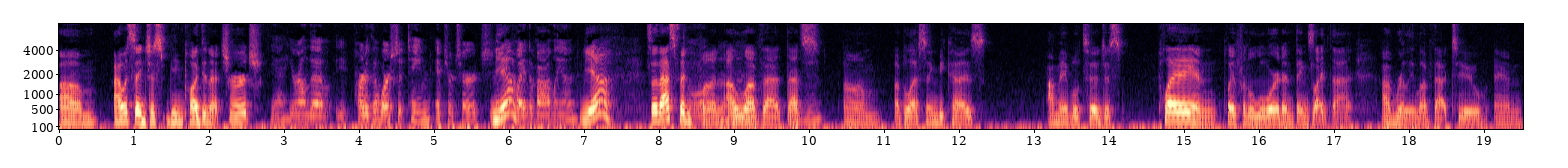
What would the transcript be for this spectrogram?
um, I would say just being plugged in at church. Yeah, you're on the part of the worship team at your church. yeah. You play the violin. Yeah. So that's been cool. fun. I Mhm. love that. That's um, a blessing because I'm able to just play and play for the Lord and things like that. I really love that too. And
